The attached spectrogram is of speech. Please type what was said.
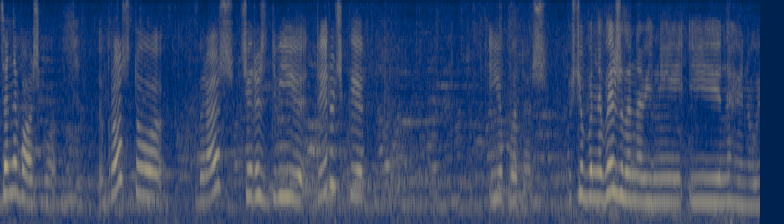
Це не важко. Просто береш через дві дирочки і платеж, Щоб вони вижили на війні і не гинули.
